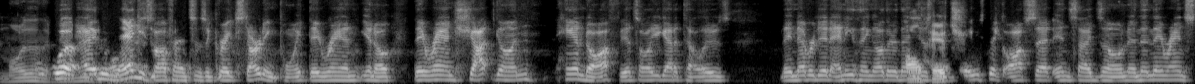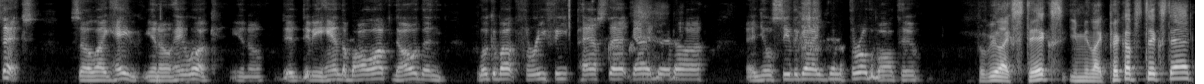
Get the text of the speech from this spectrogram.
More than the Well, I mean, Bowl Nagy's offense is a great starting point. They ran, you know, they ran shotgun handoff. That's all you got to tell. It was, they never did anything other than All just hitch. a basic offset inside zone, and then they ran sticks. So, like, hey, you know, hey, look, you know, did, did he hand the ball off? No. Then look about three feet past that guy that, uh, and you'll see the guy who's going to throw the ball to. It'll be like sticks. You mean like pickup sticks, Dad?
